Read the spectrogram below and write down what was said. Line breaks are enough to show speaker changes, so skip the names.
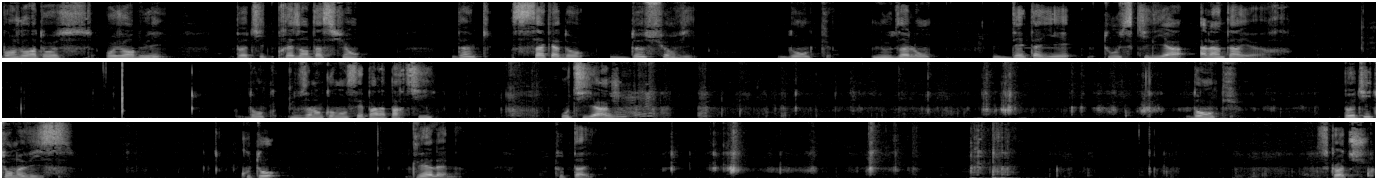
Bonjour à tous, aujourd'hui petite présentation d'un sac à dos de survie. Donc nous allons détailler tout ce qu'il y a à l'intérieur. Donc nous allons commencer par la partie outillage. Donc petit tournevis couteau, clé à toute taille. Scotch,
